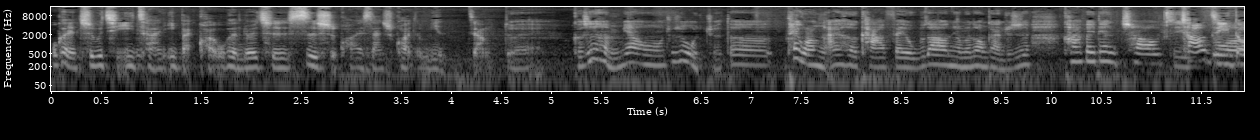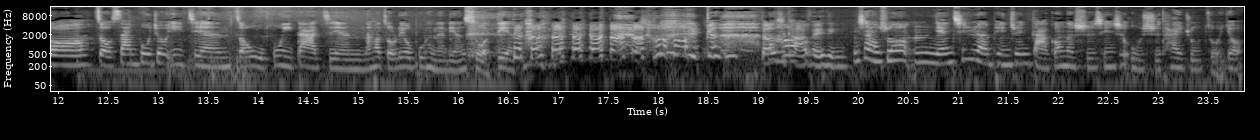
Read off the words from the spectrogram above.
我可能吃不起一餐一百块，我可能就会吃四十块、三十块的面这样。对。可是很妙哦，就是我觉得泰国人很爱喝咖啡，我不知道你有没有这种感觉，就是咖啡店超级超级多，走三步就一间，走五步一大间，然后走六步可能连锁店，都是咖啡厅。我想说，嗯，年轻人平均打工的时薪是五十泰铢左右，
